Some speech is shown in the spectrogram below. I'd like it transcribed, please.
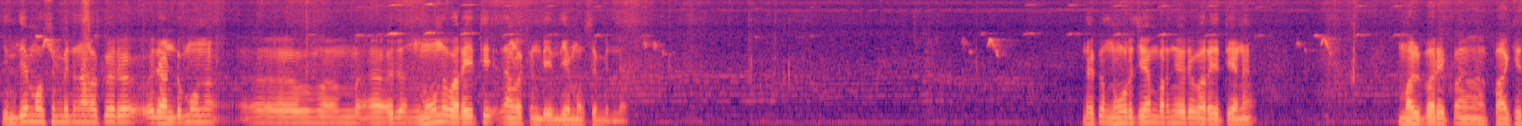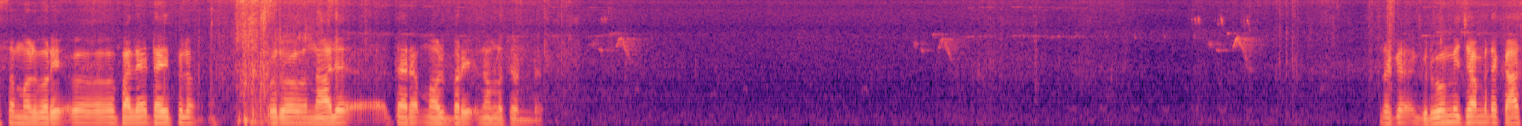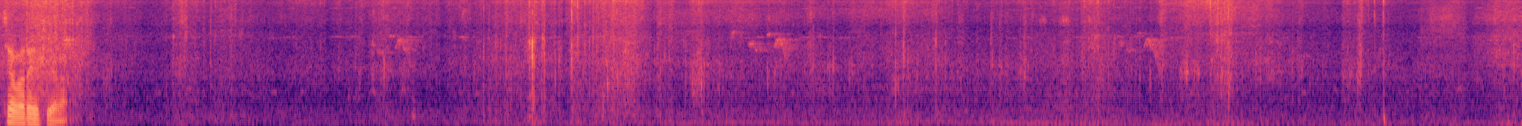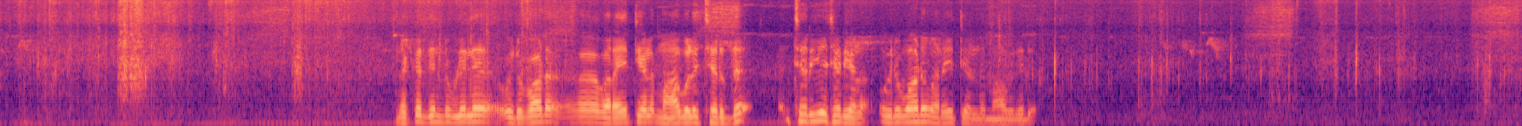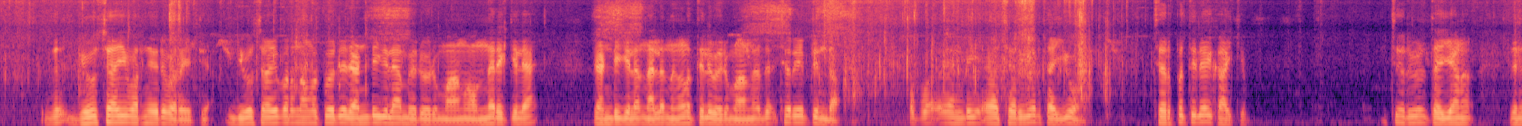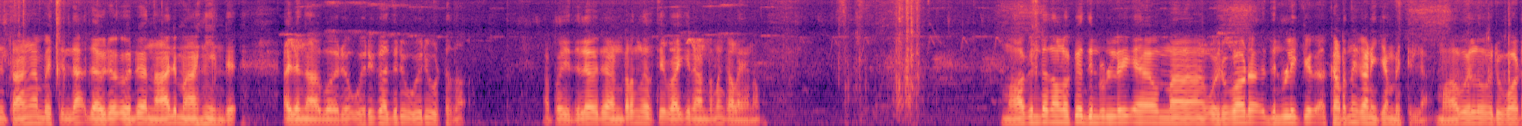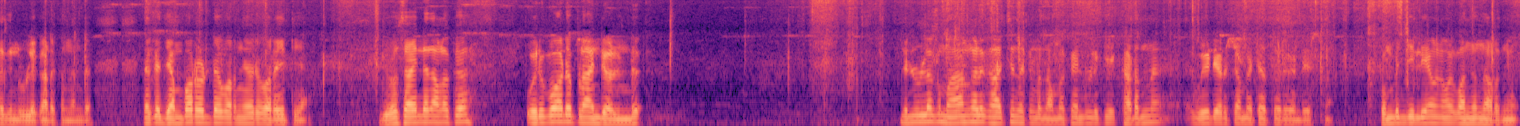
ഇന്ത്യൻ മൗസമ്പിന് നമുക്കൊരു രണ്ട് മൂന്ന് ഒരു മൂന്ന് വെറൈറ്റി നമുക്കുണ്ട് ഇന്ത്യൻ മൗസമ്പിന്റെ ഇതൊക്കെ നൂറ് ചെയ്യാൻ പറഞ്ഞ ഒരു വെറൈറ്റിയാണ് മൾബറി പാകിസ്ഥാൻ മൾബറി പല ടൈപ്പിലും ഒരു നാല് തരം മൾബറി നമ്മളത്തുണ്ട് ഇതൊക്കെ ഗ്രൂമി ചാമ്പിന്റെ കാച്ച വെറൈറ്റിയാണ്. ഇതൊക്കെ ഇതിന്റെ ഉള്ളിൽ ഒരുപാട് വെറൈറ്റികൾ മാവുകൾ ചെറുത് ചെറിയ ചെടികൾ ഒരുപാട് വെറൈറ്റികളുണ്ട് മാവ് ഇത് ജ്യൂസായി പറഞ്ഞ ഒരു വെറൈറ്റിയാണ് ജ്യൂസായി പറഞ്ഞാൽ നമുക്കൊരു രണ്ട് കിലോ വരും ഒരു മാങ്ങ. ഒന്നര കിലോ രണ്ട് കിലോ നല്ല നീളത്തിൽ വരും മാങ്ങ. ഇത് ചെറിയ പിന്ത. അപ്പോൾ രണ്ട് ചെറിയൊരു തയ്യുമാണ് ചെറുപ്പത്തിലേ കായ്ക്കും. ചെറിയൊരു തയ്യാണ്. ഇതിന് താങ്ങാൻ പറ്റില്ല. ഒരു ഒരു നാല് മാങ്ങയുണ്ട്. അതിൽ ഒരു ഒരു കതിര് ഊരി വിട്ടതാണ് അപ്പോൾ ഇതിൽ ഒരു രണ്ടെണ്ണം നിർത്തി ബാക്കി രണ്ടെണ്ണം കളയണം. മാവിന്റെ നമുക്ക് ഇതിന്റെ ഉള്ളിൽ ഒരുപാട് ഇതിന്റെ ഉള്ളിലേക്ക് കടന്ന് കാണിക്കാൻ പറ്റില്ല. മാവുകൾ ഒരുപാട് ഇതിന്റെ ഉള്ളിൽ കിടക്കുന്നുണ്ട്. ഇതൊക്കെ ജമ്പർ റെഡ് പറഞ്ഞ ഒരു വെറൈറ്റിയാണ് ജ്യൂസായിന്റെ നമുക്ക് ഒരുപാട് പ്ലാന്റുകളുണ്ട്. ഇതിന്റെ ഉള്ളിലൊക്കെ മാങ്ങകൾ കാച്ചു നിൽക്കുന്നുണ്ട്. നമുക്ക് അതിന്റെ ഉള്ളിലേക്ക് കടന്ന് വീഡിയോ എടുക്കാൻ പറ്റാത്ത ഒരു കണ്ടീഷനാണ് കൊമ്പൻ ജില്ലയിൽ നമ്മൾ വന്ന് നിറഞ്ഞു.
